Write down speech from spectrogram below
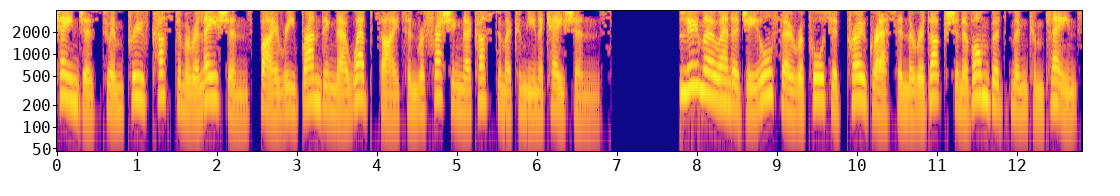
changes to improve customer relations, by rebranding their website and refreshing their customer communications. Lumo Energy also reported progress in the reduction of ombudsman complaints,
